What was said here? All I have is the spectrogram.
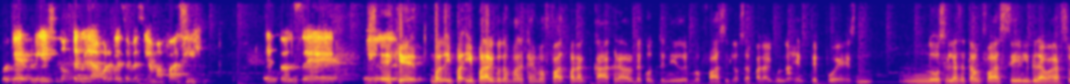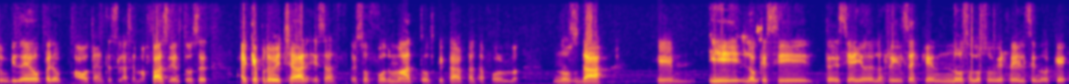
Porque Reels no tengo idea por qué se me hacía más fácil. Entonces... Es que, bueno, y, y, para algunas marcas es más fácil, para cada creador de contenido es más fácil, o sea, para alguna gente pues no se le hace tan fácil grabarse un video, pero a otra gente se le hace más fácil. Entonces hay que aprovechar esos formatos que cada plataforma nos da. Em, y lo que sí te decía yo de los reels es que no solo subir reels, sino que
